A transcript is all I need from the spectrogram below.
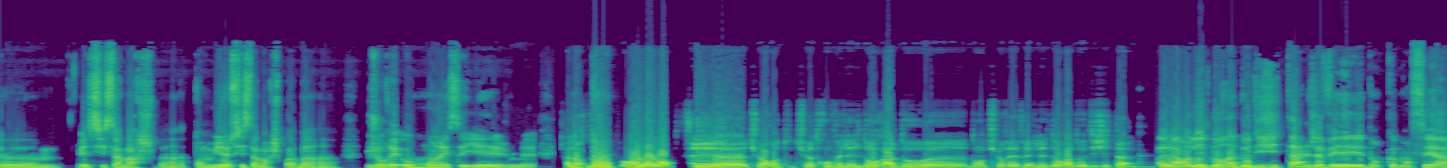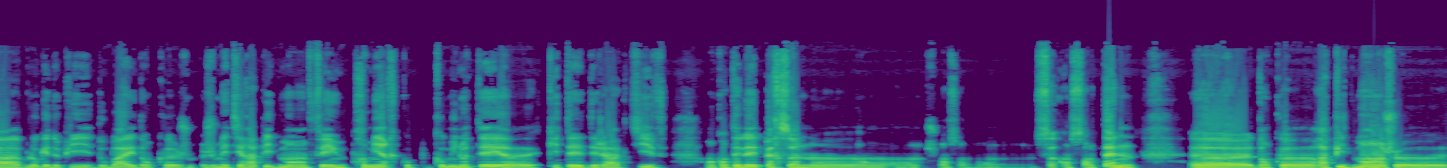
euh, et si ça marche ben tant mieux. Si ça marche pas ben j'aurais au moins essayé alors Donc, euh, euh, tu as tu as trouvé l'Eldorado euh, dont tu rêvais l'Eldorado digital? Alors l'Eldorado digital j'avais donc commencé à bloguer depuis Dubaï donc je, je m'étais rapidement fait une première communauté qui était déjà active. On comptait les personnes en, je pense en, en centaines euh, donc euh, rapidement, je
